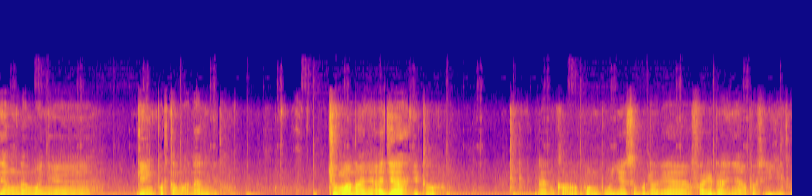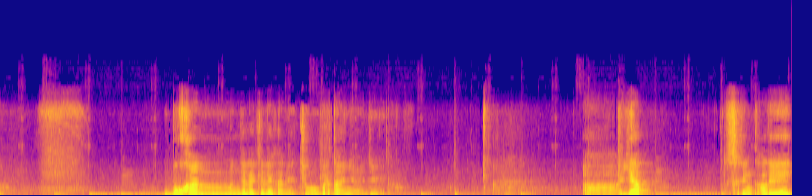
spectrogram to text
yang namanya geng pertemanan gitu. Cuma nanya aja gitu. Dan kalaupun punya sebenarnya faedahnya apa sih gitu. Bukan menjelek-jelekan ya, cuma bertanya aja gitu. Uh, ya, sering kali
